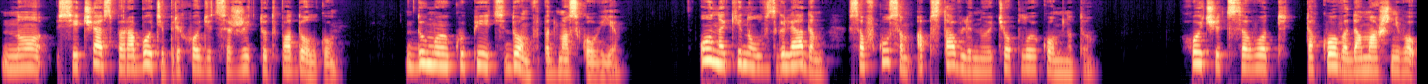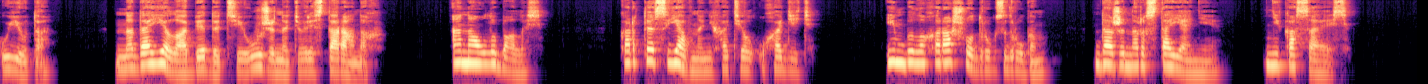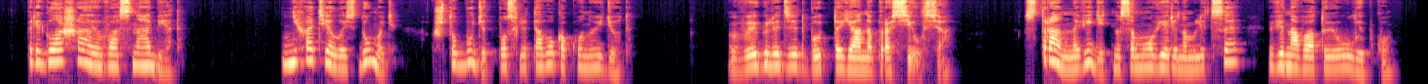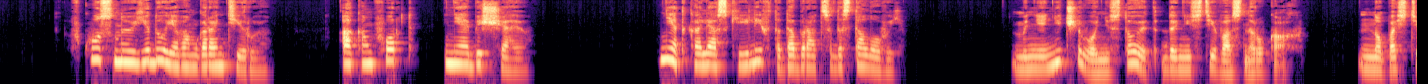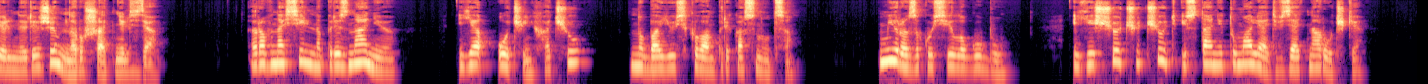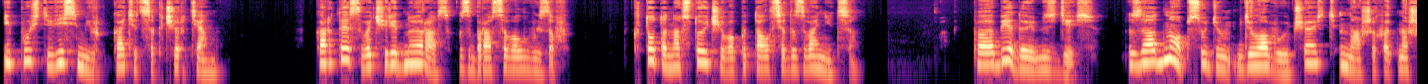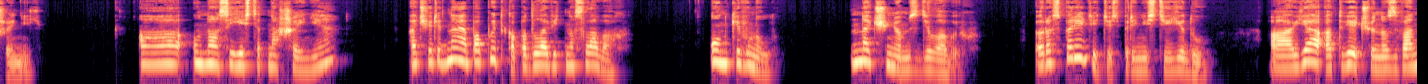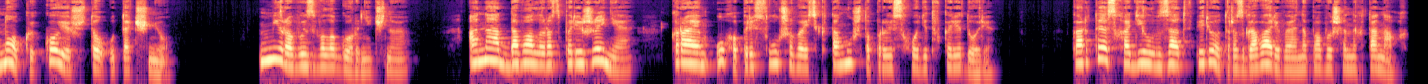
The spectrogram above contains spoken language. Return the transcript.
Но сейчас по работе приходится жить тут подолгу. Думаю, купить дом в Подмосковье. Он окинул взглядом со вкусом обставленную теплую комнату. Хочется вот такого домашнего уюта. Надоело обедать и ужинать в ресторанах. Она улыбалась. Кортес явно не хотел уходить. Им было хорошо друг с другом, даже на расстоянии, не касаясь. Приглашаю вас на обед. Не хотелось думать, что будет после того, как он уйдет. Выглядит, будто я напросился. Странно видеть на самоуверенном лице виноватую улыбку. Вкусную еду я вам гарантирую, а комфорт не обещаю. Нет коляски и лифта добраться до столовой. Мне ничего не стоит донести вас на руках. Но постельный режим нарушать нельзя. Равносильно признанию, я очень хочу, но боюсь к вам прикоснуться. Мира закусила губу. Еще чуть-чуть и станет умолять взять на ручки. И пусть весь мир катится к чертям. Кортес в очередной раз сбрасывал вызов. Кто-то настойчиво пытался дозвониться. «Пообедаем здесь. Заодно обсудим деловую часть наших отношений». «А у нас есть отношения?» Очередная попытка подловить на словах. Он кивнул. «Начнем с деловых. Распорядитесь принести еду, а я отвечу на звонок и кое-что уточню». Мира вызвала горничную. Она отдавала распоряжение, краем уха прислушиваясь к тому, что происходит в коридоре. Кортес ходил взад-вперед, разговаривая на повышенных тонах.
